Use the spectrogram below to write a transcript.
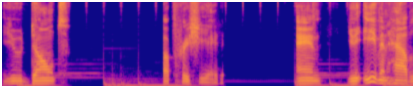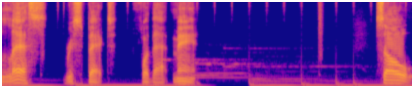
you don't appreciate it. And you even have less respect for that man. So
